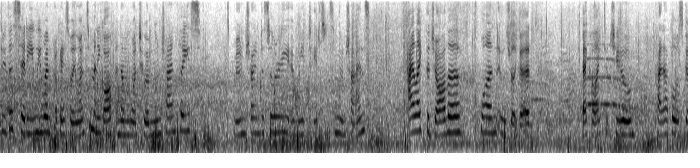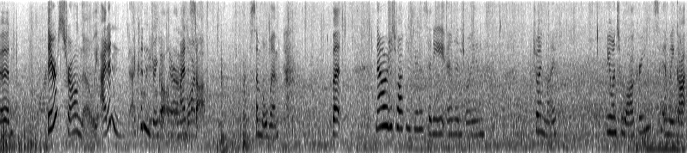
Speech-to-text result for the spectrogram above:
through the city. We went, okay, so we went to mini golf and then we went to a moonshine place, moonshine distillery, and we tasted some moonshines. I liked the Java one. It was really good. Becca liked it too. Pineapple was good. They're strong though. We, I didn't, I couldn't drink all of them. I had to stop. Some a wimp. But now we're just walking through the city and enjoying, enjoying life. We went to Walgreens and we got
